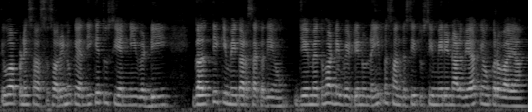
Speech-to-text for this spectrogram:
ਤੇ ਉਹ ਆਪਣੇ ਸੱਸ ਸਹੁਰੇ ਨੂੰ ਕਹਿੰਦੀ ਕਿ ਤੁਸੀਂ ਇੰਨੀ ਵੱਡੀ ਗਲਤੀ ਕਿਵੇਂ ਕਰ ਸਕਦੇ ਹੋ? ਜੇ ਮੈਂ ਤੁਹਾਡੇ ਬੇਟੇ ਨੂੰ ਨਹੀਂ ਪਸੰਦ ਸੀ, ਤੁਸੀਂ ਮੇਰੇ ਨਾਲ ਵਿਆਹ ਕਿਉਂ ਕਰਵਾਇਆ?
